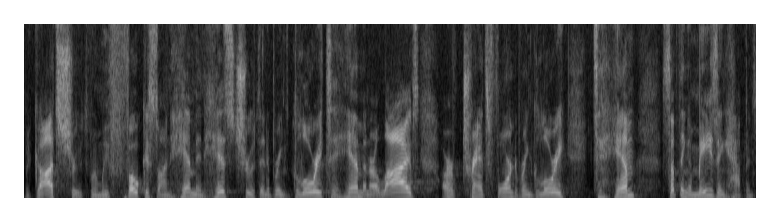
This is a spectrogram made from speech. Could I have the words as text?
But God's truth, when we focus on Him and His truth, and it brings glory to Him, and our lives are transformed to bring glory to Him, something amazing happens.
